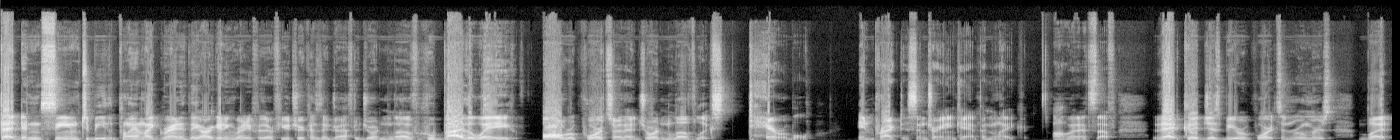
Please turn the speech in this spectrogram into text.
that didn't seem to be the plan like granted they are getting ready for their future because they drafted jordan love who by the way all reports are that jordan love looks terrible in practice and training camp and like all of that stuff. That could just be reports and rumors, but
